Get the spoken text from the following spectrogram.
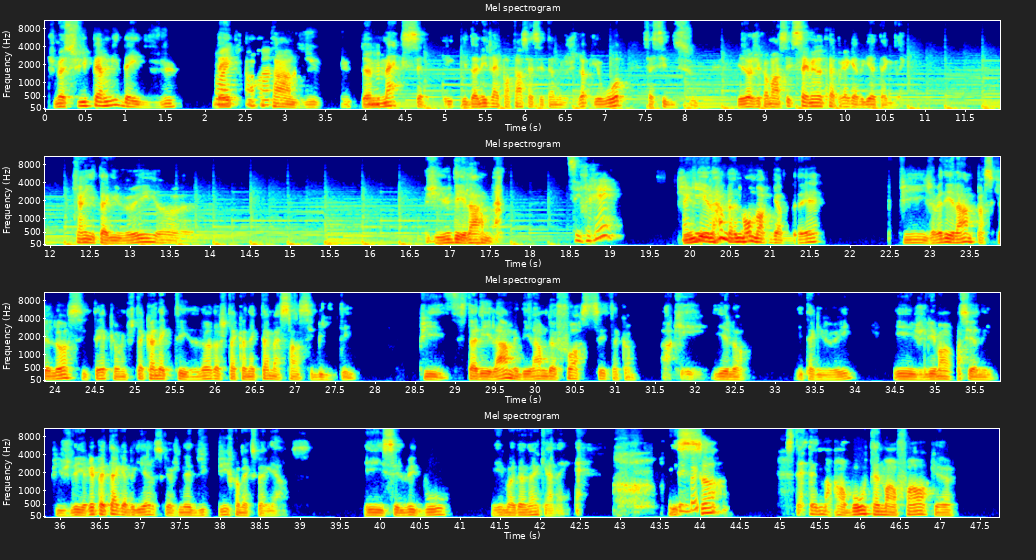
Je me suis permis d'être vu, d'être entendu, de mm-hmm. m'accepter et donner de l'importance à cette énergie-là. Et whoop, ça s'est dissous. Et là, j'ai commencé cinq minutes après Gabriel Taglin. Quand il est arrivé, j'ai eu des larmes. C'est vrai? J'ai eu des larmes, le monde me regardait. Puis j'avais des larmes parce que là, c'était comme j'étais connecté. Là, là j'étais connecté à ma sensibilité. Puis c'était des larmes, mais des larmes de force. Tu sais, c'était comme OK, il est là. Il est arrivé. Et je l'ai mentionné. Puis je l'ai répété à Gabriel ce que je venais de vivre comme expérience. Et il s'est levé debout et il m'a donné un câlin. et ça, c'était tellement beau, tellement fort que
